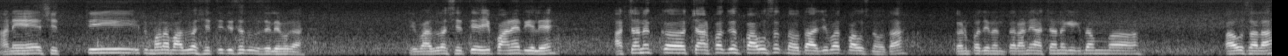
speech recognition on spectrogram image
आणि हे शेती तुम्हाला बाजूला शेती दिसत असेल हे बघा. ही बाजूला शेती आहे ही पाण्यात गेली आहे. अचानक चार पाच दिवस पाऊसच नव्हता अजिबात पाऊस नव्हता. गणपतीनंतर आणि अचानक एकदम पाऊस आला.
